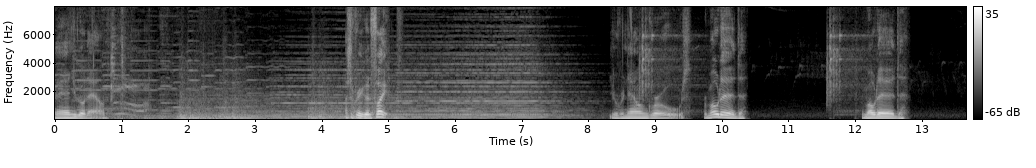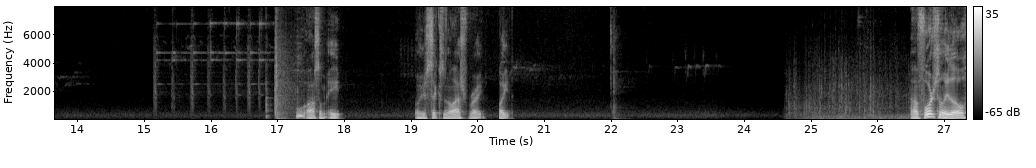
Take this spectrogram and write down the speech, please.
And you go down. That's a pretty good fight. Your renown grows. Promoted. Promoted. Ooh, awesome. Eight. Oh, you're six in the last right fight. Unfortunately, though,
